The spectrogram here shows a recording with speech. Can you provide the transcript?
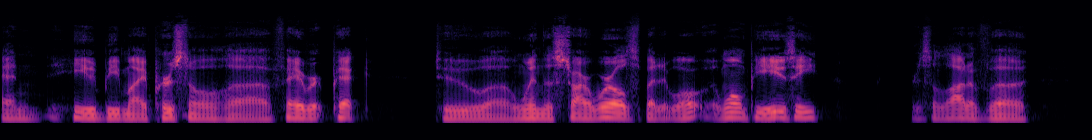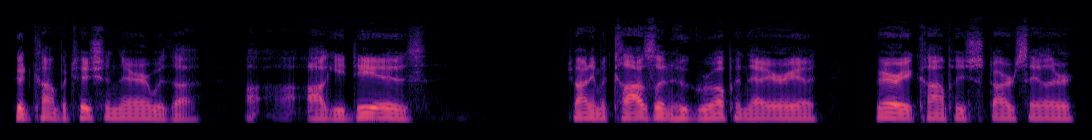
and he would be my personal uh, favorite pick to uh, win the Star Worlds. But it won't it won't be easy. There's a lot of uh, good competition there with uh, Augie Diaz, Johnny McCausland, who grew up in that area, very accomplished star sailor,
